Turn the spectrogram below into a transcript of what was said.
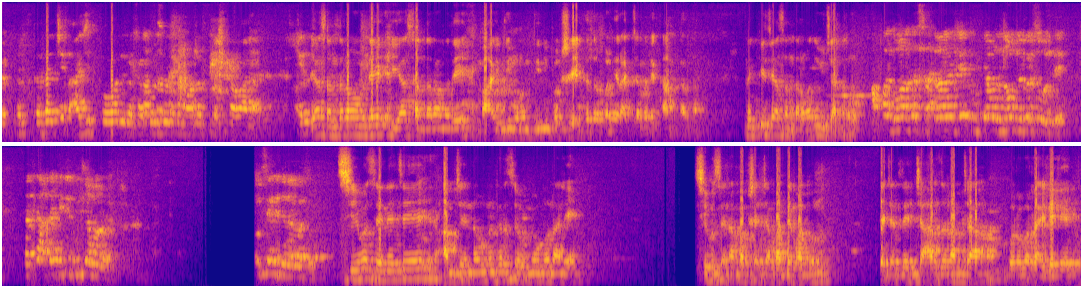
कदाचित अजित पवार गटाकडून जर तुम्हाला प्रस्ताव आला या संदर्भामध्ये या संदर्भामध्ये महायुती म्हणून तिन्ही पक्ष एकत्रपणे राज्यामध्ये काम करतात. नक्कीच या संदर्भात विचार करू. आपण दोन हजार सतराला जे तुमच्यावर नऊ नगरसेवक होते त्याचे आता किती नगरसेवक शिवसेनेचे आमचे नऊ नगरसेवक निवडून आले. शिवसेना पक्षाच्या माध्यमातून त्याच्यातले चार जण आमच्या बरोबर राहिलेले आहेत.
